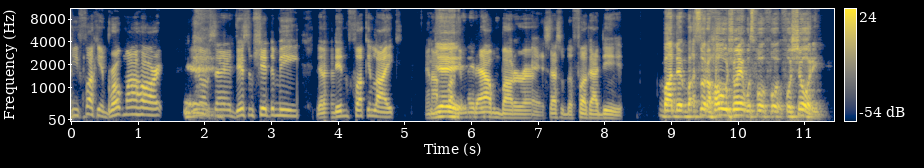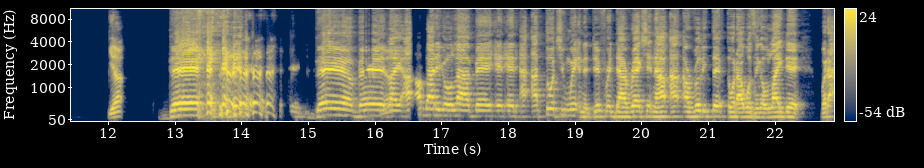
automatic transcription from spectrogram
She fucking broke my heart. You know what I'm saying? Did some shit to me that I didn't fucking like. And I Yeah. fucking made an album about her ass. That's what the fuck I did. but the but, so the whole joint was for for for Shorty. Yep. Damn, damn, man. Yeah. Like I, I'm not even gonna lie, man. And, and I, I thought you went in a different direction. I I, I really th- thought I wasn't gonna like that. But I,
